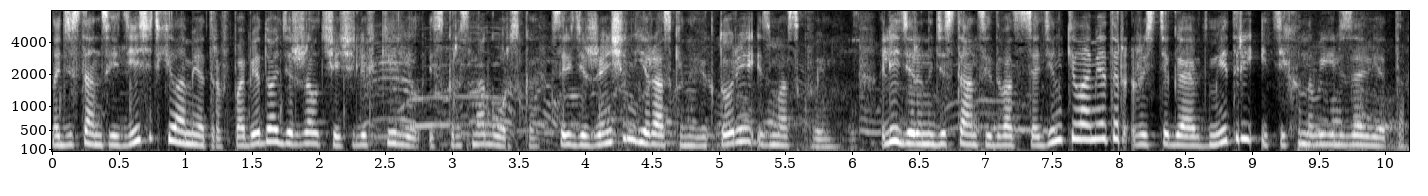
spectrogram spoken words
На дистанции 10 километров победу одержал Чечелев Кирилл из Красногорска. Среди женщин Яраскина Виктория из Москвы. Лидеры на дистанции 21 километр Растегаев Дмитрий и Тихонова Елизавета.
